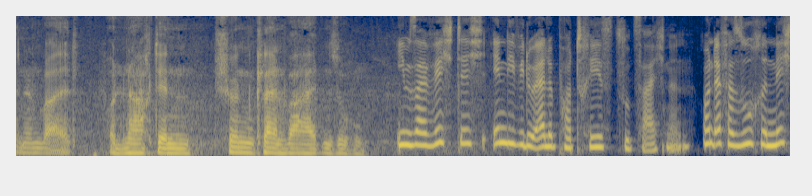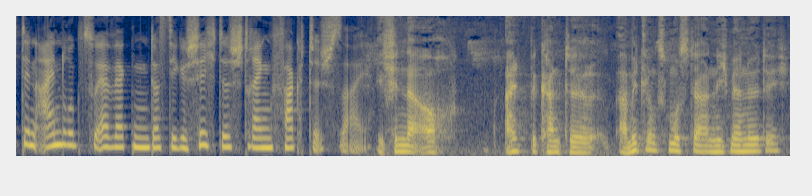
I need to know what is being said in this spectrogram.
in den Wald und nach den schönen kleinen Wahrheiten suchen. Ihm sei wichtig, individuelle Porträts zu zeichnen. Und er versuche nicht den Eindruck zu erwecken, dass die Geschichte streng faktisch sei. Ich finde auch altbekannte Ermittlungsmuster nicht mehr nötig.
